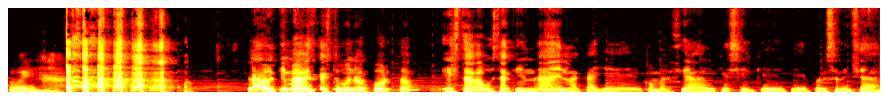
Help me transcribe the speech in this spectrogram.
La última vez que estuve en Oporto, estaba vuestra tienda en la calle comercial, que sí, que, por excelencia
